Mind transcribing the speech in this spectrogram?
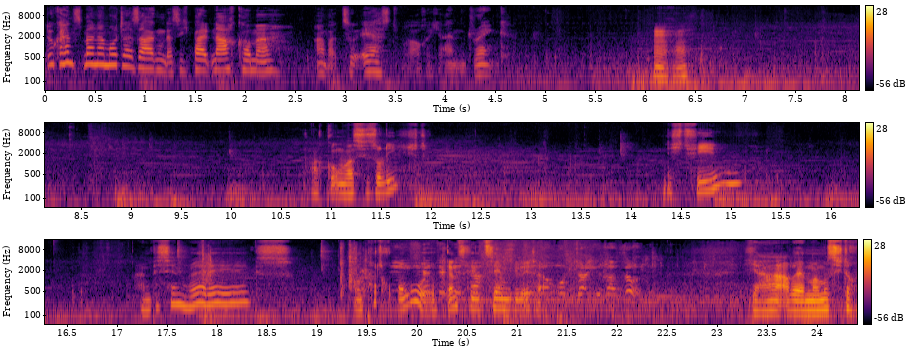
Du kannst meiner Mutter sagen, dass ich bald nachkomme. Aber zuerst brauche ich einen Drink. Mhm. Mal gucken, was hier so liegt. Nicht viel. Ein bisschen Relics. Und Patrone. Ganz viel 10 mm. Ja, aber man muss sich doch...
